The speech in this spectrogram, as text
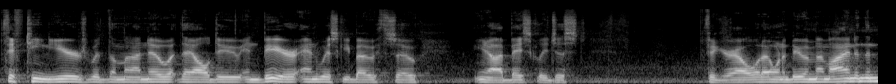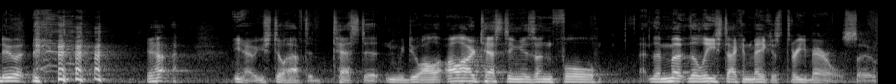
15 years with them, and I know what they all do in beer and whiskey both. So, you know, I basically just figure out what I want to do in my mind and then do it. yeah. You know, you still have to test it, and we do all all our testing is in full. The the least I can make is three barrels, so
